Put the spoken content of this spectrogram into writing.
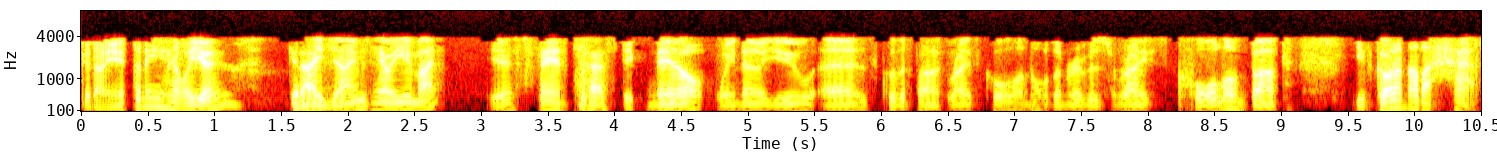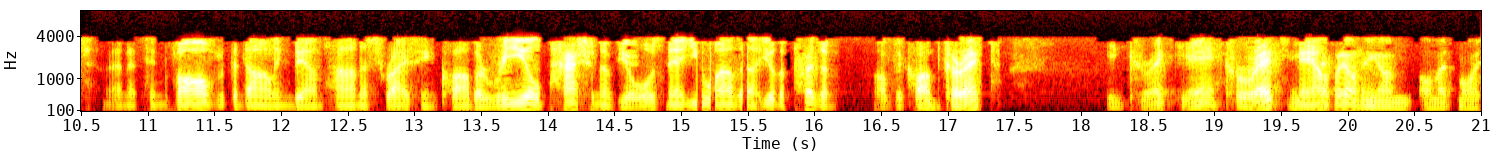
Good day, Anthony. How are you? G'day, James. How are you, mate? Yes, fantastic. Now, we know you as Clifford Park race caller, Northern Rivers race caller, but you've got another hat, and it's involved with the Darling Downs Harness Racing Club, a real passion of yours. Now, you are the, you're the president of the club, correct? Incorrect, yeah. Correct. Yeah, Now, exactly. I think I'm, I'm at my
